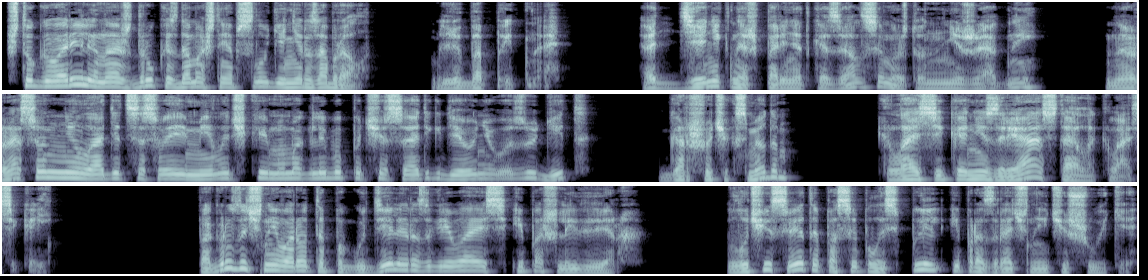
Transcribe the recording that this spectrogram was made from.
Что говорили, наш друг из домашней обслуги не разобрал. Любопытно. От денег наш парень отказался, может, он не жадный. Но раз он не ладит со своей милочкой, мы могли бы почесать, где у него зудит. Горшочек с медом? Классика не зря стала классикой. Погрузочные ворота погудели, разогреваясь, и пошли вверх. В лучи света посыпалась пыль и прозрачные чешуйки.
